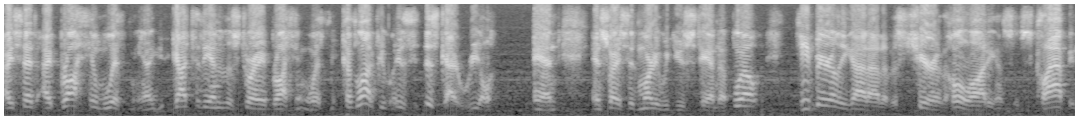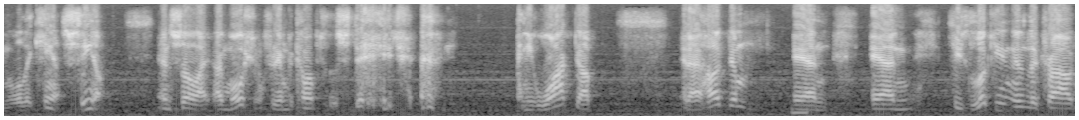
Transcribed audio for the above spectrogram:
I said I brought him with me. I got to the end of the story. I brought him with me because a lot of people is this guy real? And and so I said, Marty, would you stand up? Well, he barely got out of his chair, and the whole audience is clapping. Well, they can't see him, and so I, I motioned for him to come up to the stage, and he walked up, and I hugged him, and and he's looking in the crowd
